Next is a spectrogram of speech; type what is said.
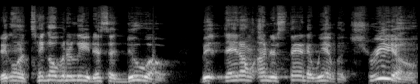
They're going to take over the lead. That's a duo. But they don't understand that we have a trio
